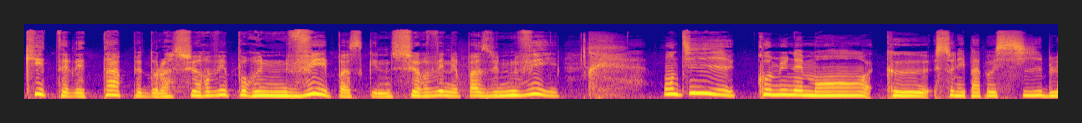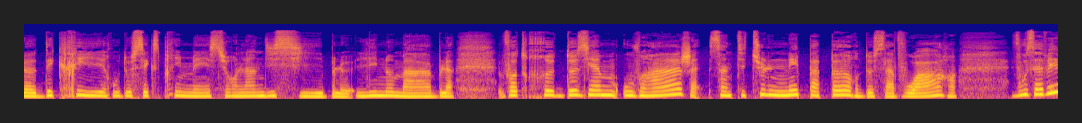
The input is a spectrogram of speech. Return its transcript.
quitte l'étape de la survie pour une vie parce qu'une survie n'est pas une vie. On dit communément que ce n'est pas possible d'écrire ou de s'exprimer sur l'indicible, l'innommable. Votre deuxième ouvrage s'intitule N'aie pas peur de savoir. Vous avez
